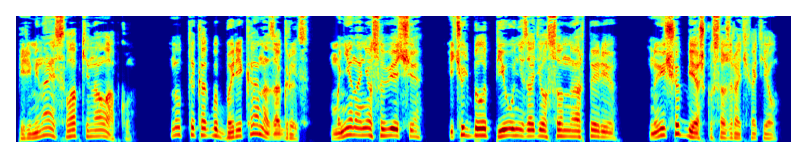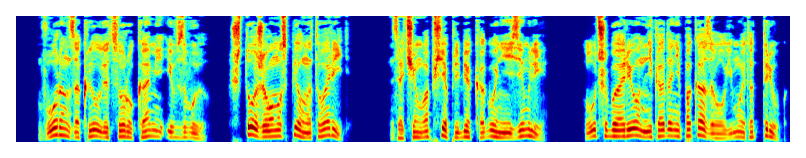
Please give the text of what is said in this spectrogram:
переминаясь с лапки на лапку. Ну ты как бы баррикана загрыз, мне нанес увечья, и чуть было пиву не задел сонную артерию, но еще бешку сожрать хотел. Ворон закрыл лицо руками и взвыл. Что же он успел натворить? Зачем вообще прибег к агонии земли? Лучше бы Орион никогда не показывал ему этот трюк.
